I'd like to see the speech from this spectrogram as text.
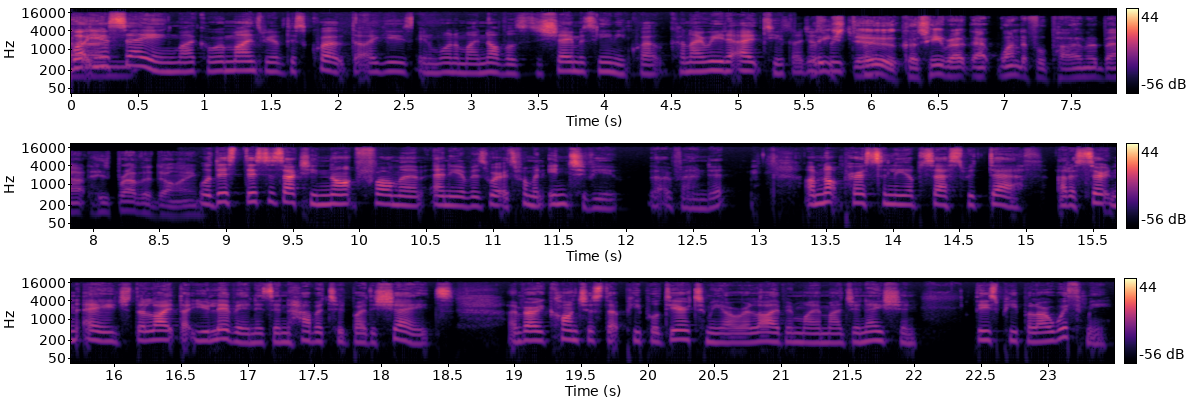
what you're um, saying, Michael, reminds me of this quote that I used in one of my novels. It's a Seamus Heaney quote. Can I read it out to you? Can I just please do, because he wrote that wonderful poem about his brother dying. Well, this this is actually not from a, any of his work. It's from an interview that I found it. I'm not personally obsessed with death. At a certain age, the light that you live in is inhabited by the shades. I'm very conscious that people dear to me are alive in my imagination. These people are with me.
